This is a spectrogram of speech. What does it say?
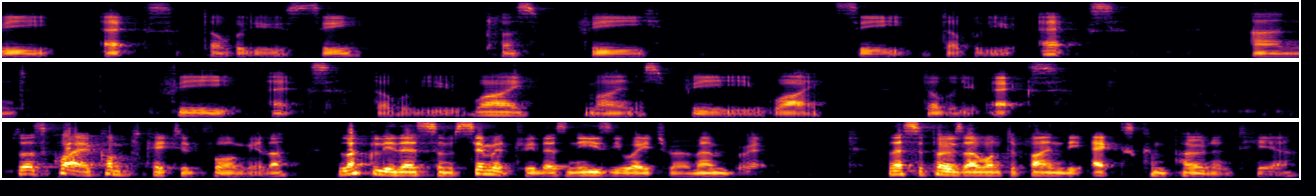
VXWZ plus VZWX and VXWY minus VYWX. So that's quite a complicated formula. Luckily there's some symmetry, there's an easy way to remember it. Let's suppose I want to find the x component here.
